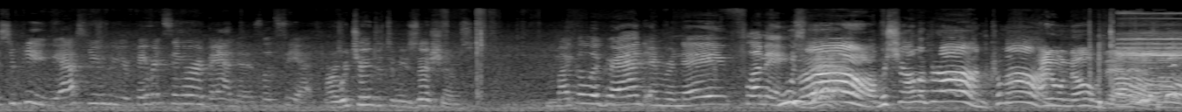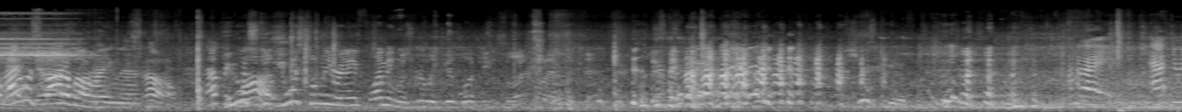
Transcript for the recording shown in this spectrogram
Mr. P, we asked you who your favorite singer or band is. Let's see it. All right, we changed it to musicians. Michael Legrand and Renee Fleming. Who's that? Oh, Michel Legrand. Come on. I don't know who that oh, is. Oh, Oh, I my almost God. thought about writing that. Oh, epic You once, told, you once told me Renee Fleming was really good looking, so that's why I put that. She's beautiful. All right, after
